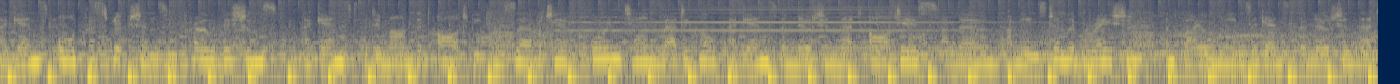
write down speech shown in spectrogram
against all prescriptions and prohibitions, against the demand that art be conservative, or in turn radical, against the notion that art is alone a means to liberation, and by all means against the notion that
